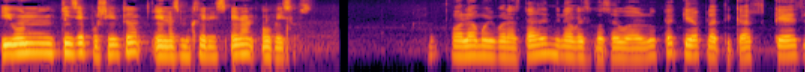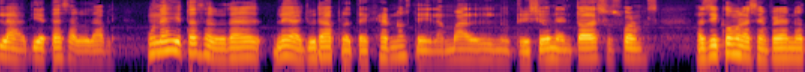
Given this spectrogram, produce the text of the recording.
y un 15% en las mujeres eran obesos. Hola, muy buenas tardes. Mi nombre es José Guadalupe. Quiero platicar qué es la dieta saludable. Una dieta saludable ayuda a protegernos de la malnutrición en todas sus formas, así como las enfermedades no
